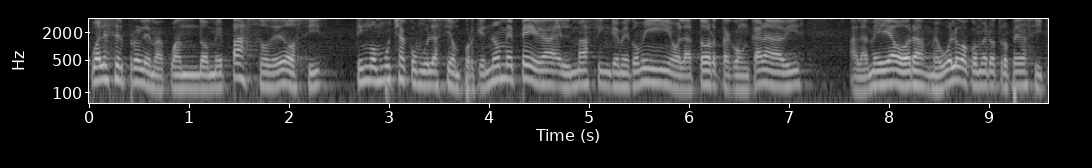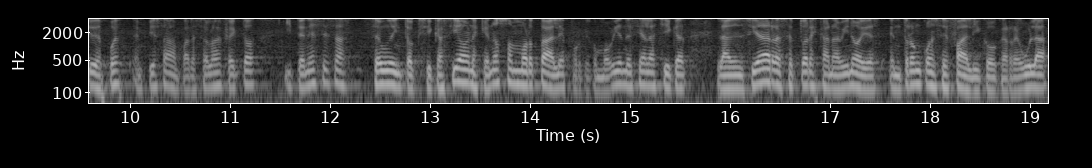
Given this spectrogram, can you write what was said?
¿cuál es el problema? Cuando me paso de dosis, tengo mucha acumulación porque no me pega el muffin que me comí o la torta con cannabis, a la media hora me vuelvo a comer otro pedacito y después empiezan a aparecer los efectos y tenés esas pseudointoxicaciones que no son mortales, porque como bien decían las chicas, la densidad de receptores cannabinoides en tronco encefálico que regula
